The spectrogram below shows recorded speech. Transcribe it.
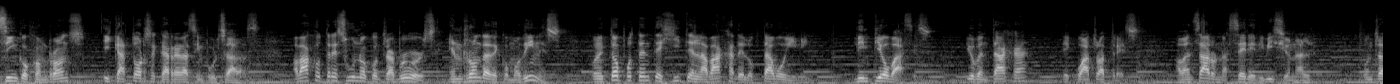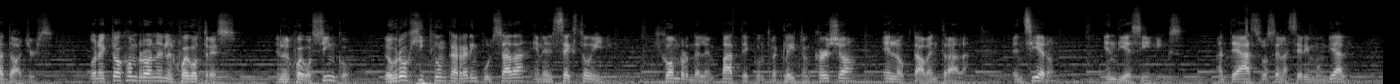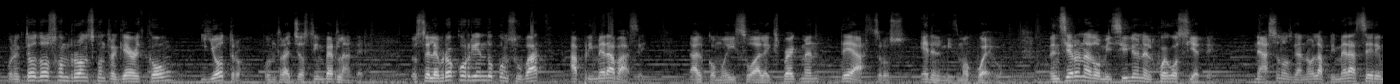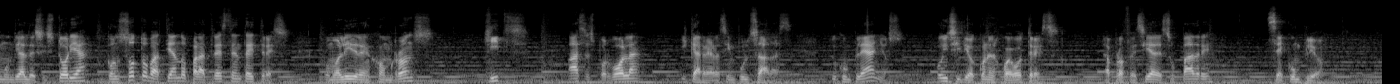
5 jonrones y 14 carreras impulsadas. Abajo 3-1 contra Brewers en ronda de comodines, Conectó potente hit en la baja del octavo inning. Limpió bases. Dio ventaja de 4 a 3. Avanzaron a serie divisional contra Dodgers. Conectó home run en el juego 3. En el juego 5, logró hit con carrera impulsada en el sexto inning y home run del empate contra Clayton Kershaw en la octava entrada. Vencieron en 10 innings. Ante Astros en la Serie Mundial, conectó dos home runs contra Garrett Cole y otro contra Justin Verlander. Lo celebró corriendo con su bat a primera base tal como hizo Alex Bregman de Astros en el mismo juego. Vencieron a domicilio en el juego 7. Nationals ganó la primera serie mundial de su historia, con Soto bateando para 333, como líder en home runs, hits, pases por bola y carreras impulsadas. Su cumpleaños coincidió con el juego 3. La profecía de su padre se cumplió.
